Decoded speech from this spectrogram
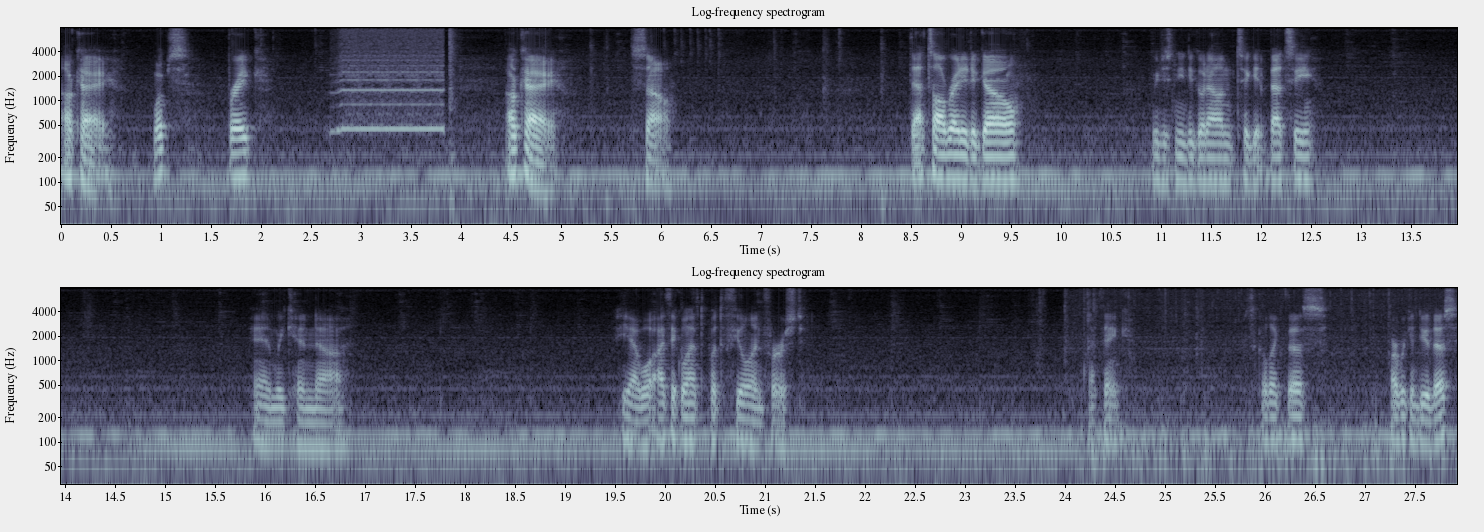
Okay. Whoops. Break. Okay, so that's all ready to go. We just need to go down to get Betsy. And we can, uh, yeah, well, I think we'll have to put the fuel in first. I think. Let's go like this. Or we can do this.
